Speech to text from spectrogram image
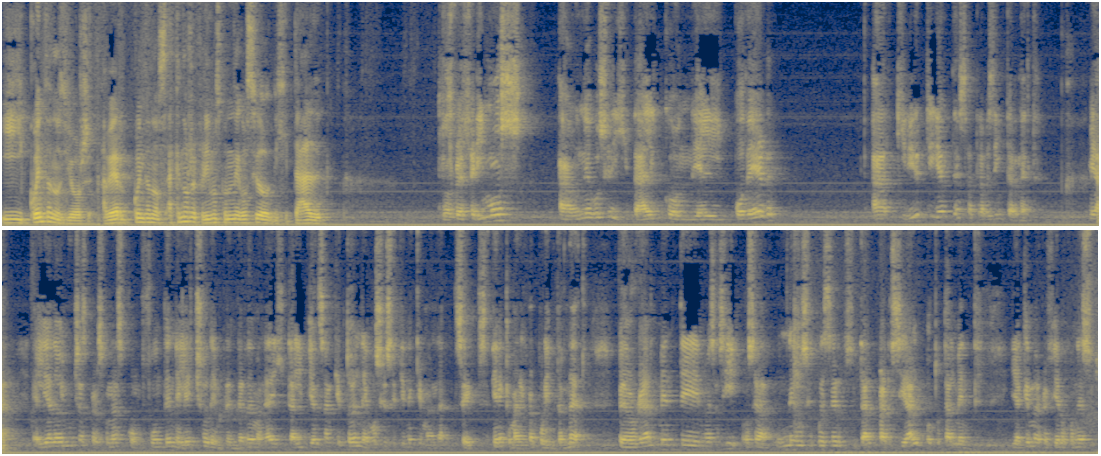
Y cuéntanos, George, a ver, cuéntanos, ¿a qué nos referimos con un negocio digital? Nos referimos a un negocio digital con el poder adquirir clientes a través de Internet. Mira, el día de hoy muchas personas confunden el hecho de emprender de manera digital y piensan que todo el negocio se tiene que, manejar por Internet, pero realmente no es así. O sea, un negocio puede ser digital parcial o totalmente. ¿Y a qué me refiero con esto?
